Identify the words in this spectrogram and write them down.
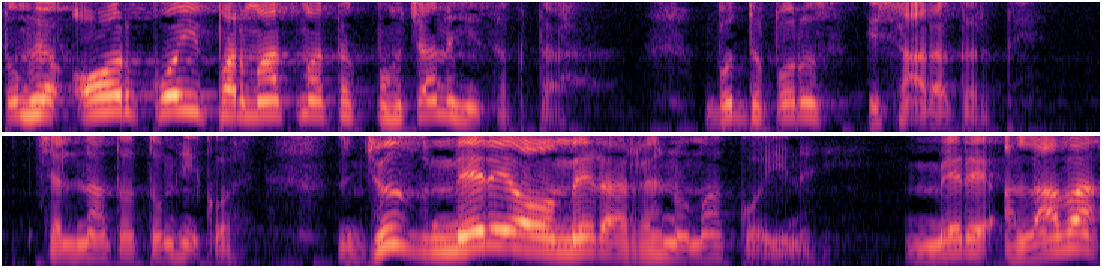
तुम्हें और कोई परमात्मा तक पहुँचा नहीं सकता। बुद्ध पुरुष इशारा करते, चलना तो तुम ही को है। जुज मेरे और मेरा रहनुमा कोई नहीं। मेरे अलावा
